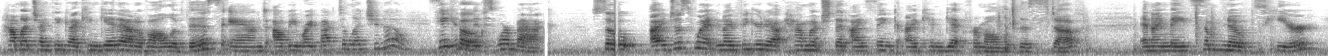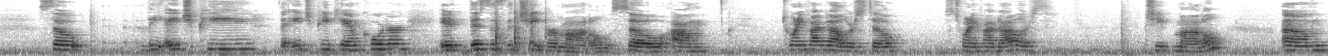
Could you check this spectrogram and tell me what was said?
how much I think I can get out of all of this, and I'll be right back to let you know. See hey, folks, we're back. So I just went and I figured out how much that I think I can get from all of this stuff, and I made some notes here. So the HP, the HP camcorder, it this is the cheaper model. So um, $25 still. It's $25. Cheap model. Um,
